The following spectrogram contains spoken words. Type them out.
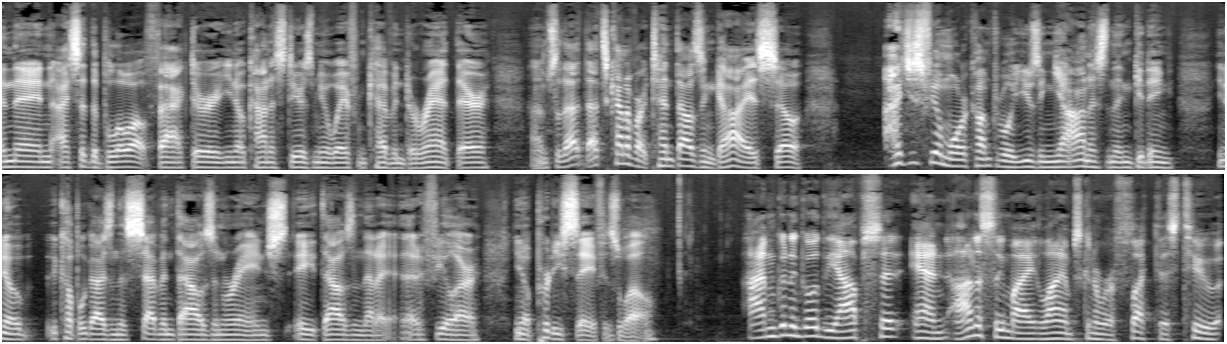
And then I said the blowout factor, you know, kind of steers me away from Kevin Durant there. Um, so that that's kind of our 10,000 guys. So I just feel more comfortable using Giannis and then getting, you know, a couple guys in the 7,000 range, 8,000 that I, that I feel are, you know, pretty safe as well. I'm going to go the opposite, and honestly, my lineup's going to reflect this too.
